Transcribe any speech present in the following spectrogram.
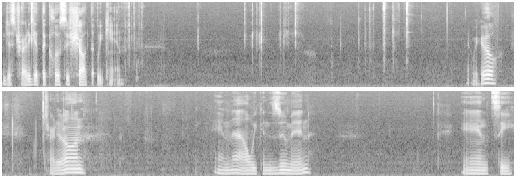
and just try to get the closest shot that we can. There we go. Turn it on. And now we can zoom in and let's see.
